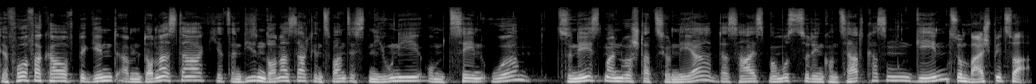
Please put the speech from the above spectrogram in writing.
Der Vorverkauf beginnt am Donnerstag, jetzt an diesem Donnerstag, den 20. Juni um 10 Uhr. Zunächst mal nur stationär, das heißt, man muss zu den Konzertkassen gehen. Zum Beispiel zur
